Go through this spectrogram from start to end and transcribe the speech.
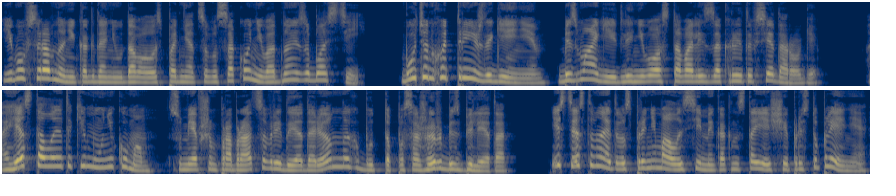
ему все равно никогда не удавалось подняться высоко ни в одной из областей. Будь он хоть трижды гением, без магии для него оставались закрыты все дороги. А я стала таким уникумом, сумевшим пробраться в ряды одаренных, будто пассажир без билета. Естественно, это воспринималось ими как настоящее преступление,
